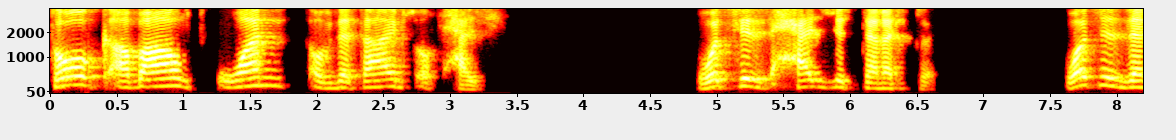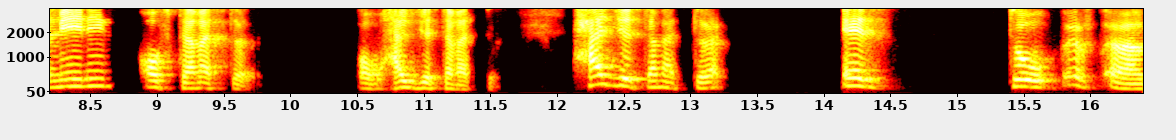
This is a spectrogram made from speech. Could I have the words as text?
talk about one of the types of Hajj, which is Hajj Tamattu. What is the meaning of Tamattu Of Hajj Tamattu? Hajj Tamattu is to uh,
